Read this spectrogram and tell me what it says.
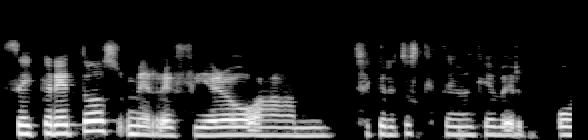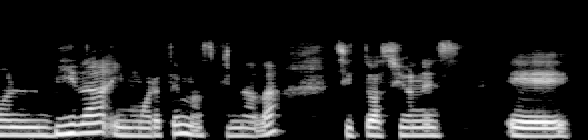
Secretos me refiero a mm, secretos que tengan que ver con vida y muerte más que nada, situaciones eh,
